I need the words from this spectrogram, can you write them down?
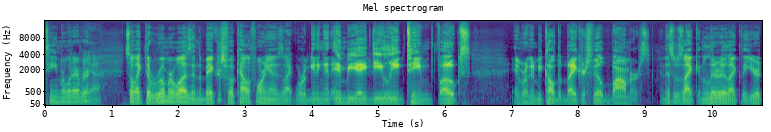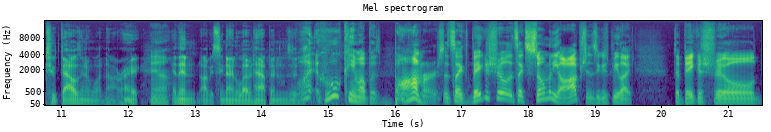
team or whatever. Yeah. So like the rumor was in the Bakersfield, California, is like we're getting an NBA D League team, folks, and we're gonna be called the Bakersfield Bombers. And this was like in literally like the year 2000 and whatnot, right? Yeah. And then obviously 9/11 happens. And What? Who came up with bombers? It's like Bakersfield. It's like so many options. You could be like the Bakersfield.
